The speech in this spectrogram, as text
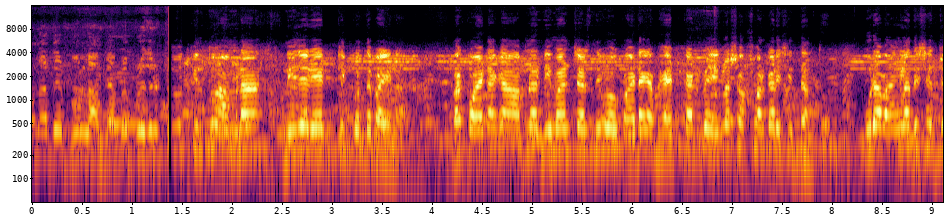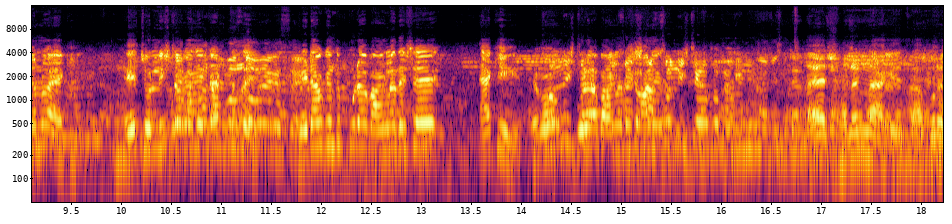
ওনাদের বললাম যে আপনার প্রয়োজন কিন্তু আমরা নিজের রেট ঠিক করতে পারি না। বা কয় টাকা আপনার ডিমান্ড চার্জ দিব কয় টাকা ভ্যাট কাটবে এগুলো সব সরকারি সিদ্ধান্ত। পুরা বাংলাদেশের জন্য একই। এই চল্লিশ টাকা যে কাটতেছে এটাও কিন্তু পুরা বাংলাদেশে একই এবং পুরো বাংলাদেশে অনেক শোনেন না আগে তারপরে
